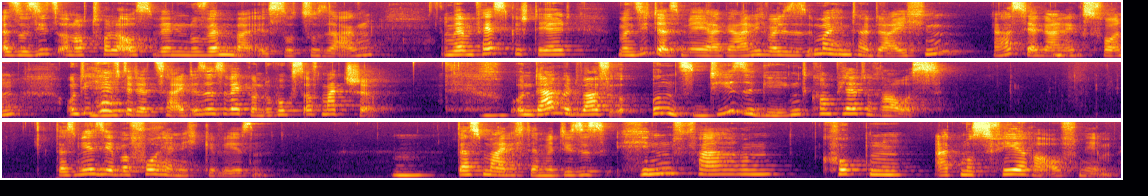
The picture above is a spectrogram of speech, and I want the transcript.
also sieht es auch noch toll aus, wenn November ist sozusagen. Und wir haben festgestellt, man sieht das Meer ja gar nicht, weil es ist immer hinter Deichen. Da hast ja gar mhm. nichts von. Und die mhm. Hälfte der Zeit ist es weg und du guckst auf Matsche. Und damit war für uns diese Gegend komplett raus. Das wäre sie aber vorher nicht gewesen. Mhm. Das meine ich damit. Dieses Hinfahren, gucken, Atmosphäre aufnehmen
